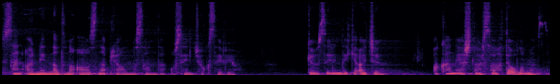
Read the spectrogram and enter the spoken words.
Sen annenin adını ağzına bile almasan da o seni çok seviyor. Gözlerindeki acı, akan yaşlar sahte olamaz.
